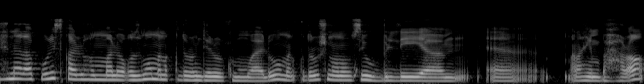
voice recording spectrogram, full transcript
هنا la police قال لهم malheureusement ما نقدروا نديروا لكم والو ما نقدروش نannonceيو باللي راهي مبحرة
